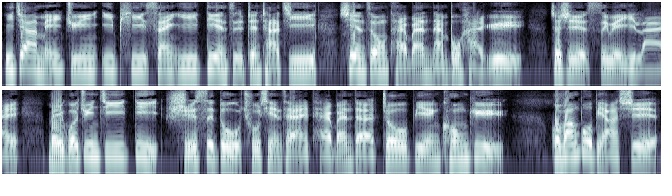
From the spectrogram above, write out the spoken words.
一架美军 EP 三一电子侦察机现踪台湾南部海域。这是四月以来美国军机第十四度出现在台湾的周边空域。国防部表示，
